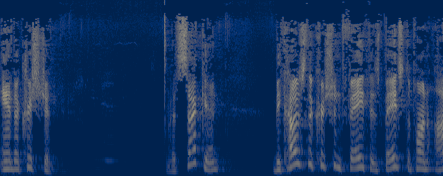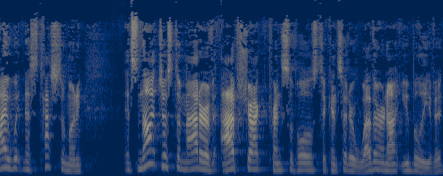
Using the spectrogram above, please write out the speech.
and a Christian. The second, because the Christian faith is based upon eyewitness testimony, it's not just a matter of abstract principles to consider whether or not you believe it,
